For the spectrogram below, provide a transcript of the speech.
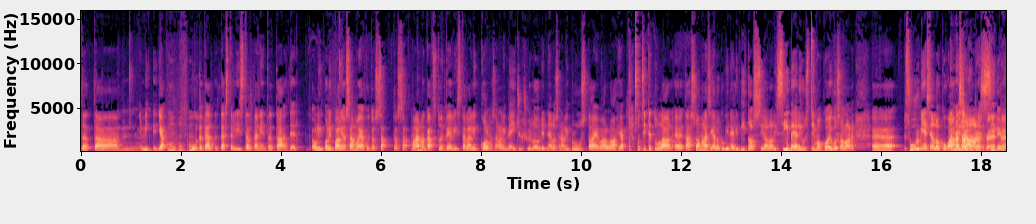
Tota, mi- ja mu- muuta tästä listalta, niin tota, oli, oli paljon samoja kuin tuossa maailman katsotuimpien listalla, eli kolmosena oli Matrix Reloaded, nelosena oli Bruce Taivaan lahja. Mutta sitten tullaan ö, taas suomalaisia elokuvia, eli vitos siellä oli Sibelius, Timo Koivusalon ö, suurmieselokuva Ja mä sanon Jean tässä, että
